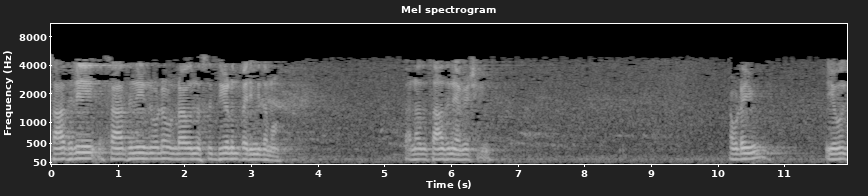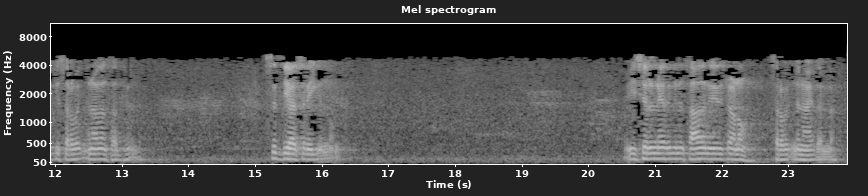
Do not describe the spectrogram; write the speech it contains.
സാധന സാധനയിലൂടെ ഉണ്ടാകുന്ന സിദ്ധികളും പരിമിതമാണ്. കാരണം അത് സാധനയെ അപേക്ഷിക്കുന്നു. അവിടെയും യോഗിക്ക് സർവജ്ഞനാകാൻ സാധ്യമല്ല സിദ്ധി ആശ്രയിക്കുന്നുണ്ട്. ഈശ്വരൻ ഏതെങ്കിലും സാധന ചെയ്തിട്ടാണോ സർവജ്ഞനായതല്ല.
